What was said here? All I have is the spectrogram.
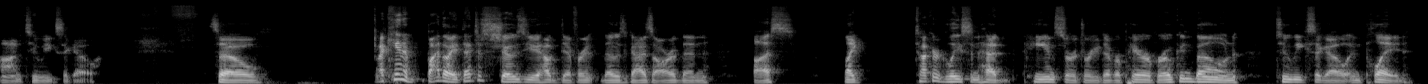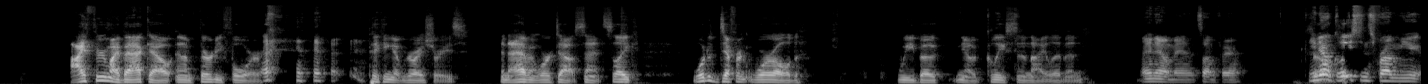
on two weeks ago. So I can't. By the way, that just shows you how different those guys are than us. Like Tucker Gleason had hand surgery to repair a broken bone two weeks ago and played. I threw my back out, and I'm 34, picking up groceries, and I haven't worked out since. Like, what a different world we both, you know, Gleason and I live in. I know, man. It's unfair. So- You know, Gleason's from you.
